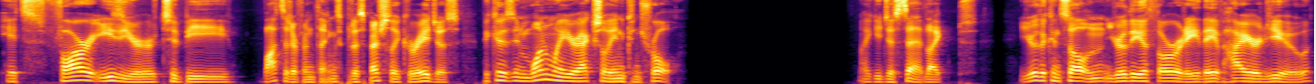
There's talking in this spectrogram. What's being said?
it's far easier to be lots of different things, but especially courageous, because in one way, you're actually in control. Like you just said, like you're the consultant, you're the authority, they've hired you.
